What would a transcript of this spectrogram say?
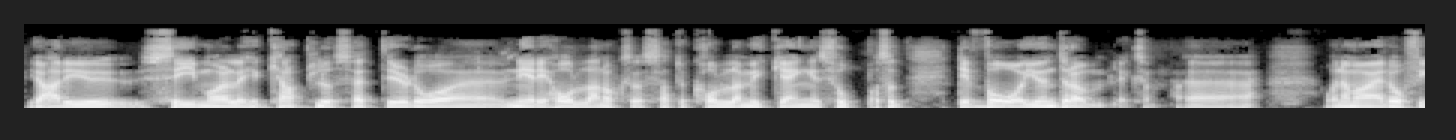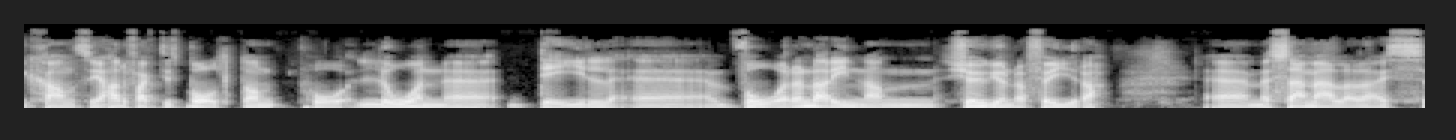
jag hade ju Simor eller Kanal Plus hette det då, eh, nere i Holland också, satt och kollade mycket engelsk fotboll. Så det var ju en dröm liksom. Uh, och när man då fick chansen, jag hade faktiskt Bolton på låndeal uh, våren där innan 2004 med Sam Allardyce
